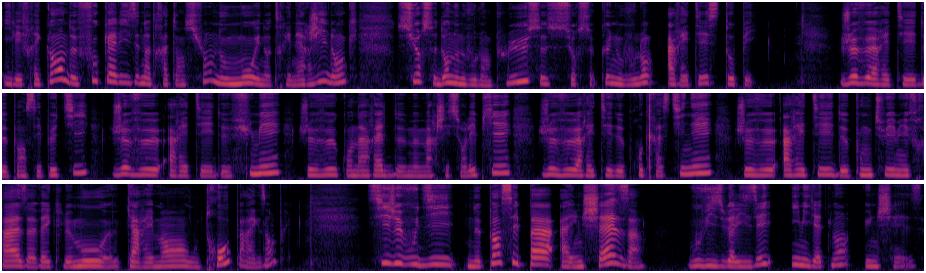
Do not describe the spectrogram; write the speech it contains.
il est fréquent de focaliser notre attention, nos mots et notre énergie donc, sur ce dont nous ne voulons plus, sur ce que nous voulons arrêter, stopper. Je veux arrêter de penser petit, je veux arrêter de fumer, je veux qu'on arrête de me marcher sur les pieds, je veux arrêter de procrastiner, je veux arrêter de ponctuer mes phrases avec le mot euh, carrément ou trop par exemple. Si je vous dis ne pensez pas à une chaise, vous visualisez immédiatement une chaise.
